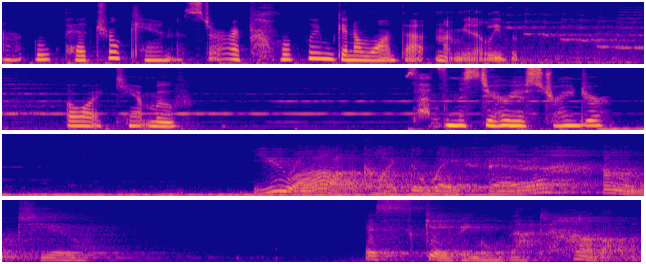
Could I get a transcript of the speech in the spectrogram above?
Uh, oh, petrol canister. I probably am gonna want that, and I'm gonna leave it. Oh, I can't move. Is that the mysterious stranger? You are quite the wayfarer, aren't you? Escaping all that hubbub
